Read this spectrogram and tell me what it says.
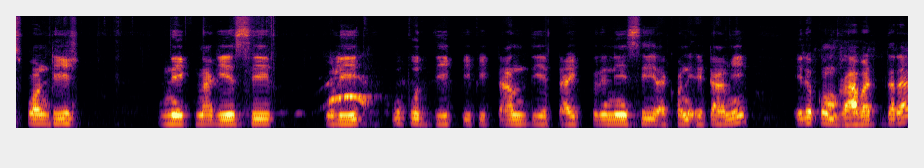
স্পন্ডিস নেক লাগিয়েছি পলির উপর দিক পিপি টান দিয়ে টাইট করে নিয়েছি, এখন এটা আমি এরকম রাবার দ্বারা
